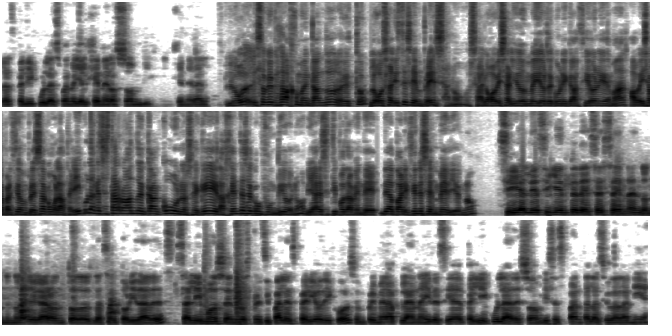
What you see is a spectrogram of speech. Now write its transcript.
las películas, bueno, y el género zombie en general. Luego, eso que estabas comentando, Héctor, luego salisteis en prensa, ¿no? O sea, luego habéis salido en medios de comunicación y demás, habéis aparecido en prensa como la película que se está robando en Cancún, no sé qué, la gente se confundió, ¿no? Había ese tipo también de, de apariciones en medios, ¿no? Sí, al día siguiente de esa escena en donde nos llegaron todas las autoridades, salimos en los principales periódicos en primera plana y decía película de zombies espanta a la ciudadanía.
